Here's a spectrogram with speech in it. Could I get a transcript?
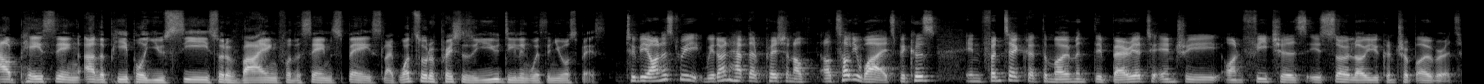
outpacing other people you see sort of vying for the same space? Like, what sort of pressures are you dealing with in your space? To be honest, we, we don't have that pressure, and I'll, I'll tell you why. It's because in fintech at the moment, the barrier to entry on features is so low you can trip over it.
